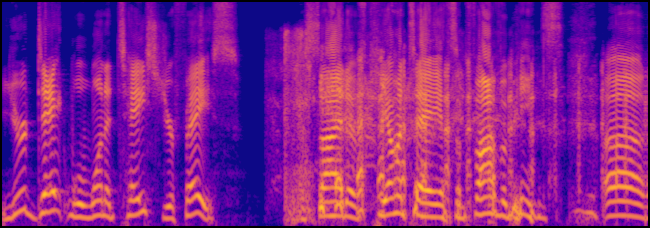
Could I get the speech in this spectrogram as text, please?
your date will want to taste your face a side of Chianti and some fava beans. Uh,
